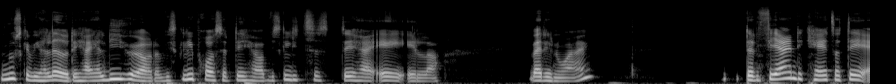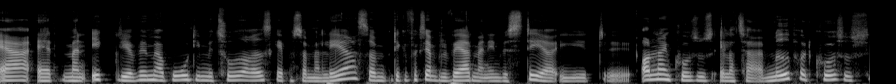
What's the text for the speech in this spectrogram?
nu skal vi have lavet det her, jeg har lige hørt, og vi skal lige prøve at sætte det her op, vi skal lige teste det her af, eller hvad det nu er, ikke? Den fjerde indikator, det er, at man ikke bliver ved med at bruge de metoder og redskaber, som man lærer. Så det kan fx være, at man investerer i et øh, online-kursus, eller tager med på et kursus,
